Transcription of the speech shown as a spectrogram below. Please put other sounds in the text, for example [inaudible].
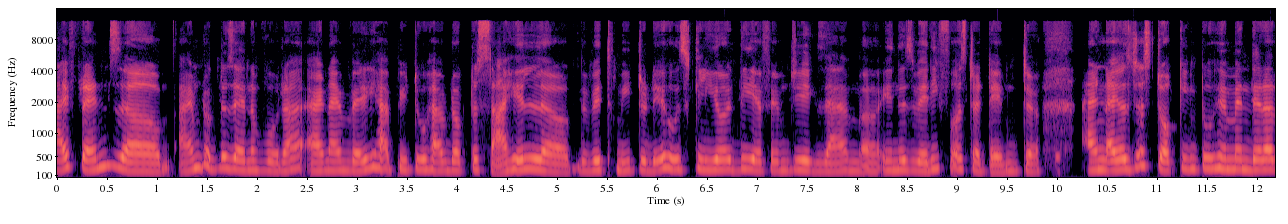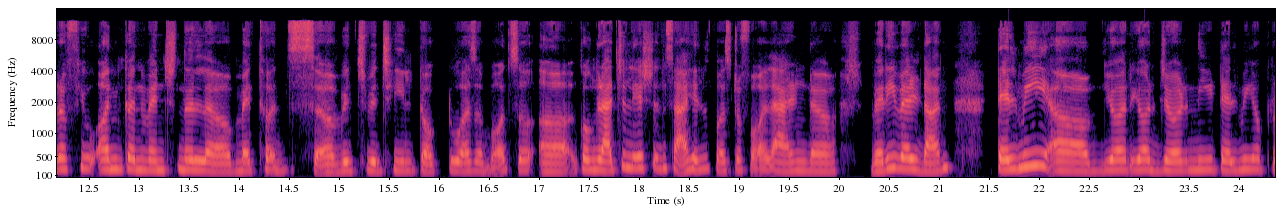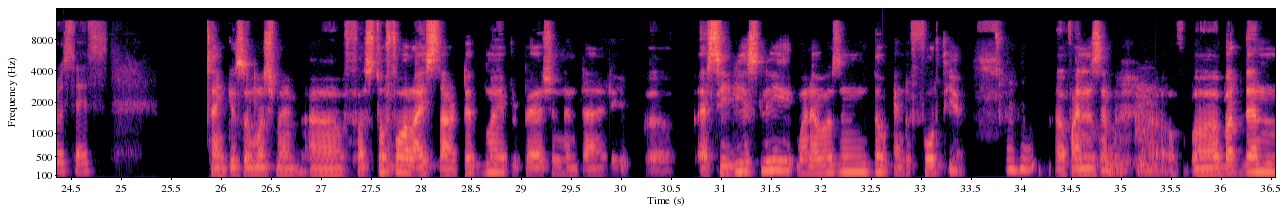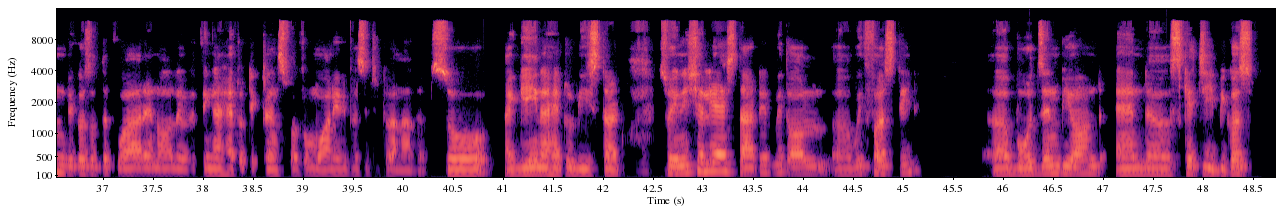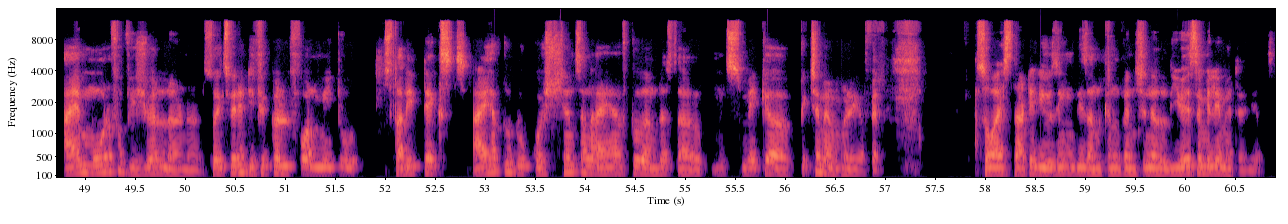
Hi, friends. Uh, I'm Dr. Zainab Vora, and I'm very happy to have Dr. Sahil uh, with me today, who's cleared the FMG exam uh, in his very first attempt. And I was just talking to him, and there are a few unconventional uh, methods uh, which which he'll talk to us about. So, uh, congratulations, Sahil, first of all, and very well done. Tell me your your journey. Tell me your process. Thank you so much, ma'am. Uh, first of all, I started my preparation entirely uh, as seriously when I was in the end of fourth year, Mm-hmm. uh, final sem. Uh, uh, but then, because of the war and all everything, I had to take transfer from one university to another. So again, I had to restart. So initially, I started with all uh, with first aid, uh, boards and beyond, and uh, sketchy because I am more of a visual learner. So it's very difficult for me to study texts. I have to do questions and I have to understand, uh, make a picture memory of it. So I started using these unconventional USMLE materials.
